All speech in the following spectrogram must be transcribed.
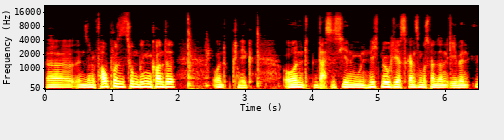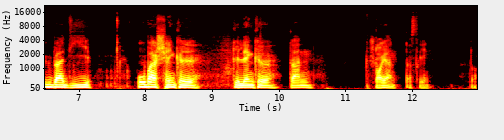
äh, in so eine V-Position bringen konnte und Knick. Und das ist hier nun nicht möglich. Das Ganze muss man dann eben über die Oberschenkelgelenke dann steuern, das Drehen. So,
